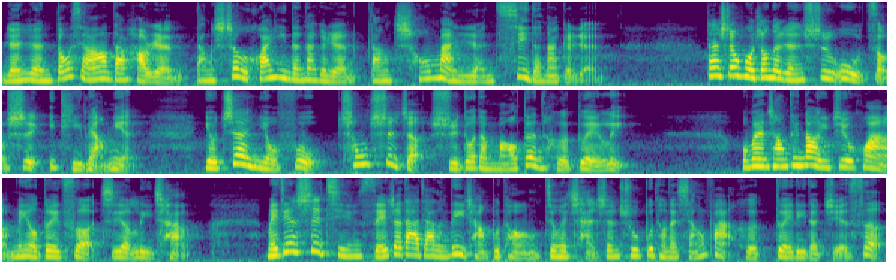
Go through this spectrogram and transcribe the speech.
人人都想要当好人，当受欢迎的那个人，当充满人气的那个人。但生活中的人事物总是一体两面，有正有负，充斥着许多的矛盾和对立。我们常听到一句话：没有对错，只有立场。每件事情随着大家的立场不同，就会产生出不同的想法和对立的角色。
